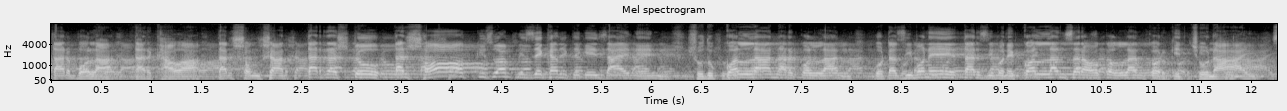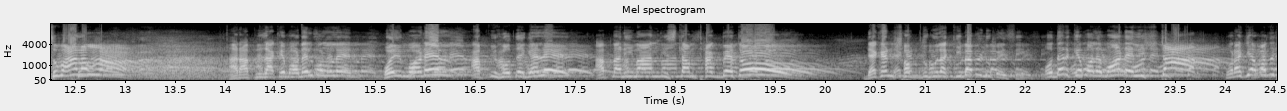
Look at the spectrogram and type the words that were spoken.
তার বলা, তার খাওয়া, তার সংসার, তার রাষ্ট্র, তার সব কিছু আপনি যেখান থেকে যায় নেন। শুধু কল্যাণ আর কল্যাণ, গোটা জীবনে তার জীবনে কল্যাণ ছাড়া অকল্যাণকর কিচ্ছু নাই। সুবহানাল্লাহ! আর আপনি যাকে মডেল বললেন, ওই মডেল আপনি হতে গেলে আপনার ইমান, ইসলাম থাকবে তো। দেখেন শব্দগুলা কীভাবে ঢুকেছে। ওদেরকে বলে মডেল স্টার ওরা কি আমাদের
